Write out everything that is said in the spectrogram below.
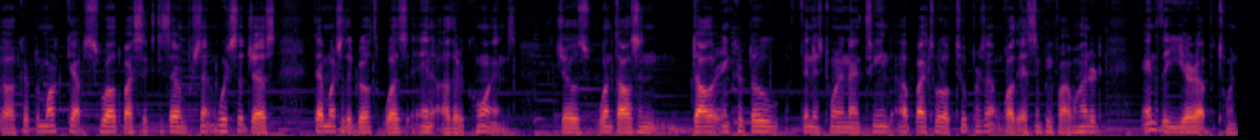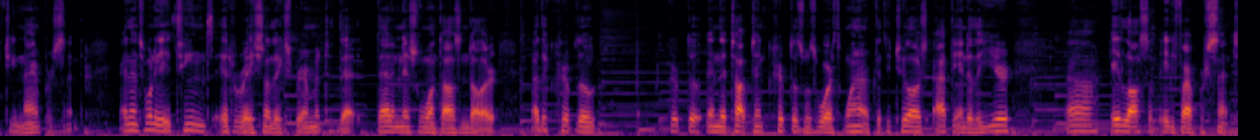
uh, crypto market cap swelled by 67%, which suggests that much of the growth was in other coins. Joe's $1,000 in crypto finished 2019 up by a total of 2%, while the S&P 500 ended the year up 29%. And then 2018's iteration of the experiment, that that initial $1,000 of the crypto crypto in the top 10 cryptos was worth $152 at the end of the year, uh, a loss of 85%.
